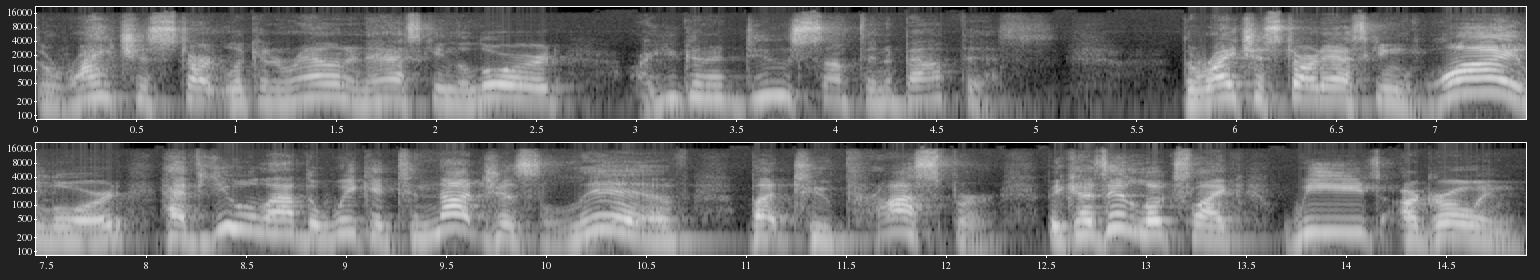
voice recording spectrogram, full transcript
The righteous start looking around and asking the Lord, Are you going to do something about this? The righteous start asking, Why, Lord, have you allowed the wicked to not just live, but to prosper? Because it looks like weeds are growing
